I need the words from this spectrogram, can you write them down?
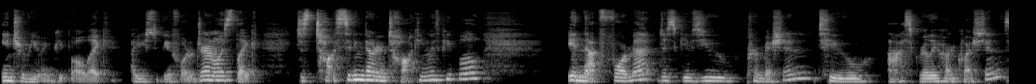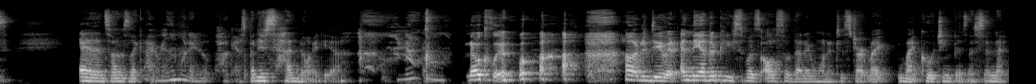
interviewing people. Like I used to be a photojournalist, like just ta- sitting down and talking with people in that format just gives you permission to ask really hard questions. And so I was like, I really want to do a podcast, but I just had no idea. no clue. how to do it. And the other piece was also that I wanted to start my my coaching business, and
